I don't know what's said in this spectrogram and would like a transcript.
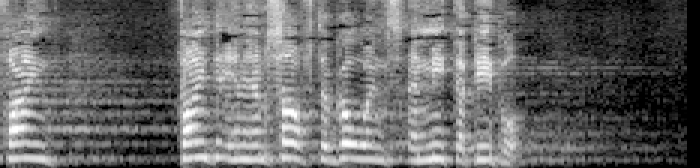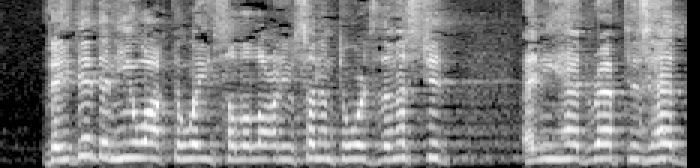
find find it in himself to go and, and meet the people. They did and he walked away wasallam towards the masjid and he had wrapped his head.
